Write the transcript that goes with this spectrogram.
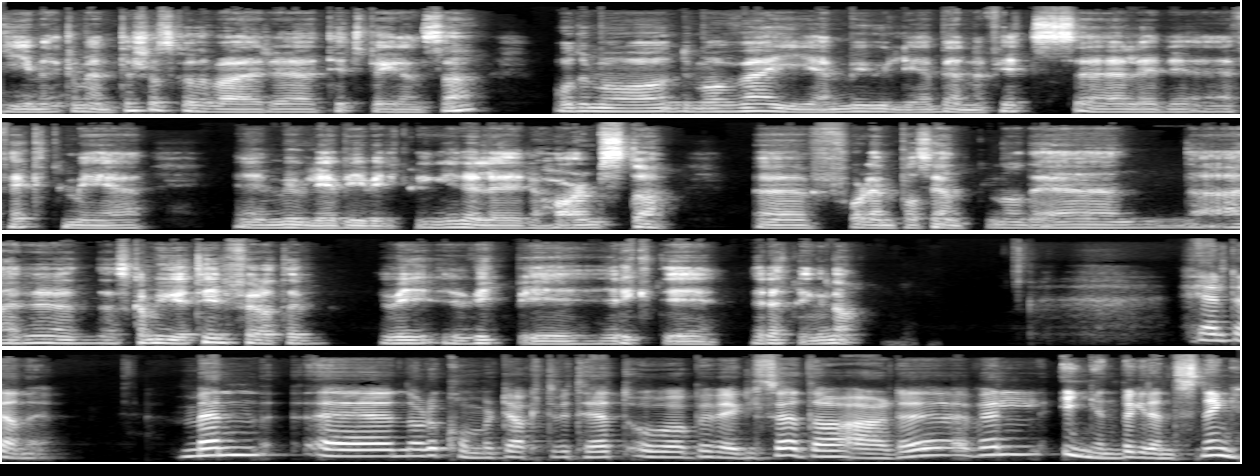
gi medikamenter, så skal det være tidsbegrensa. Og du må, du må, veie mulige benefits eller effekt med eh, mulige bivirkninger, eller harms, da. Eh, for den pasienten. Og det, det, er, det skal mye til for at det vipper i riktig retning, da. Helt enig. Men eh, når det kommer til aktivitet og bevegelse, da er det vel ingen begrensning.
